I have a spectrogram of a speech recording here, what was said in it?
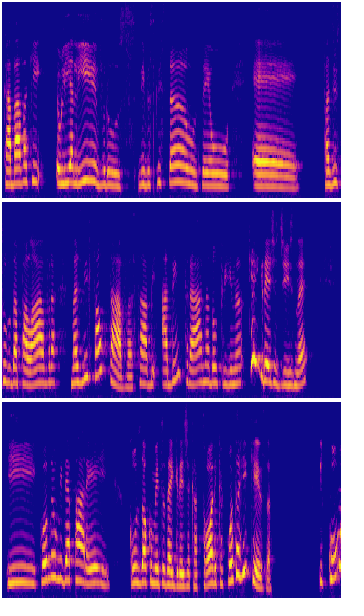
Acabava que eu lia livros, livros cristãos, eu é, fazia o estudo da palavra, mas me faltava, sabe, adentrar na doutrina que a igreja diz, né? E quando eu me deparei com os documentos da Igreja Católica, quanta riqueza! E como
